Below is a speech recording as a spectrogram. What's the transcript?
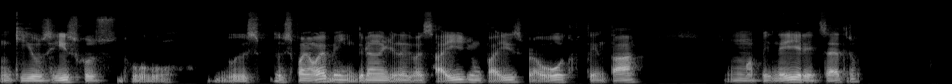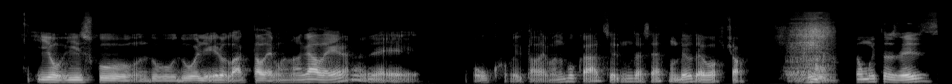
em que os riscos do, do, do espanhol é bem grande, né? Ele vai sair de um país para outro, tentar uma peneira, etc. E o risco do, do olheiro lá que tá levando a galera é pouco. Ele tá levando um bocado, se ele não der certo, não deu, devolve, tchau. Então, muitas vezes,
